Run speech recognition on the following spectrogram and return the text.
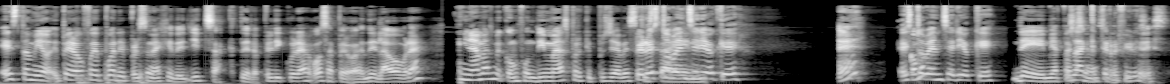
Esto mío, pero fue por el personaje de Jitsak de la película, o sea, pero de la obra. Y nada más me confundí más porque pues ya ves ¿Pero esto va en serio qué? ¿Eh? ¿Esto va en serio qué? De mi atracción. O sea, ¿a qué te refieres?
